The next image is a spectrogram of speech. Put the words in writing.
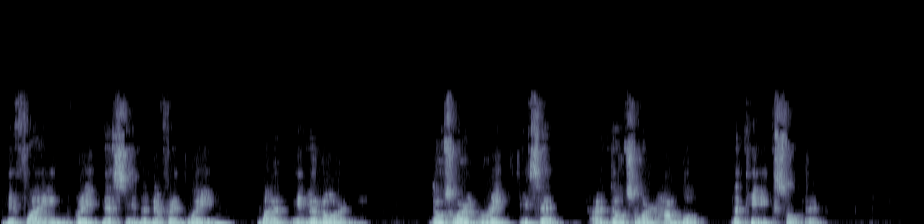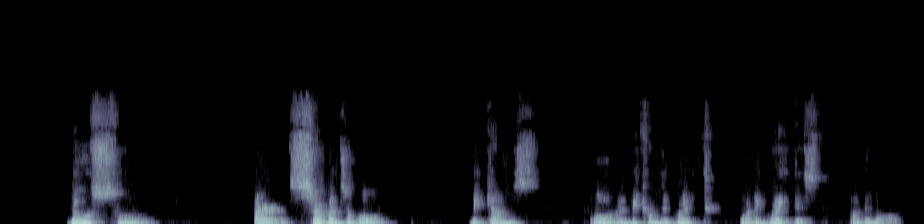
define greatness in a different way, but in the Lord, those who are great, he said, are those who are humble that he exalted. Those who are servants of all becomes or will become the great or the greatest of them all.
